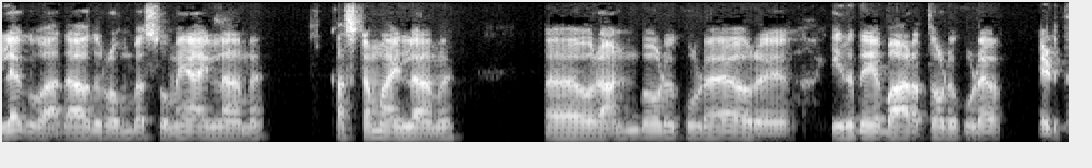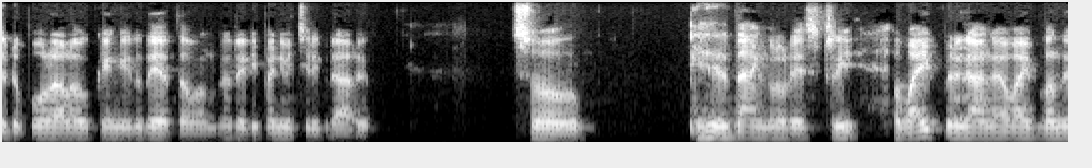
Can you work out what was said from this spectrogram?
இலகுவா அதாவது ரொம்ப சுமையா இல்லாம கஷ்டமா இல்லாம ஒரு அன்போடு கூட ஒரு இருதய பாரத்தோடு கூட எடுத்துட்டு போற அளவுக்கு எங்க இருதயத்தை வந்து ரெடி பண்ணி வச்சிருக்கிறாரு. ஸோ இதுதான் எங்களுடைய ஹிஸ்ட்ரி வைப் இருக்காங்க. வைப் வந்து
